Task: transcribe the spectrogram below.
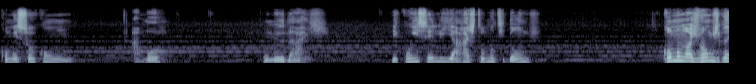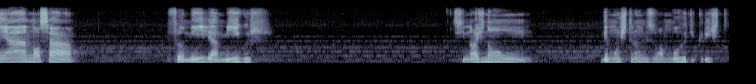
começou com amor, humildade. E com isso ele arrastou multidões. Como nós vamos ganhar nossa família, amigos, se nós não demonstramos o amor de Cristo.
